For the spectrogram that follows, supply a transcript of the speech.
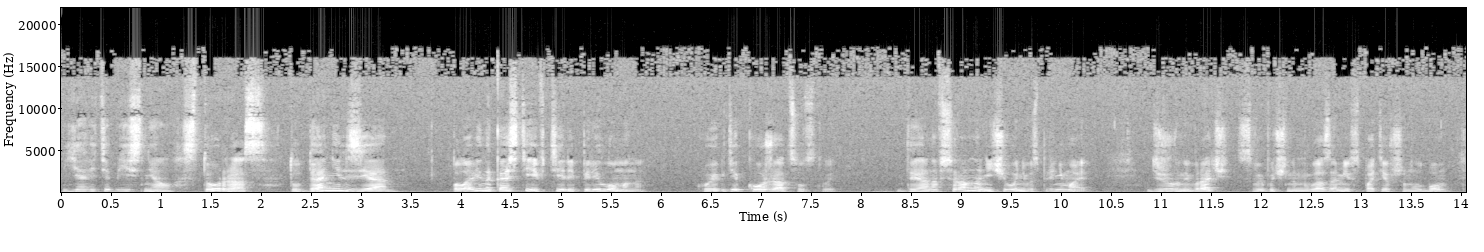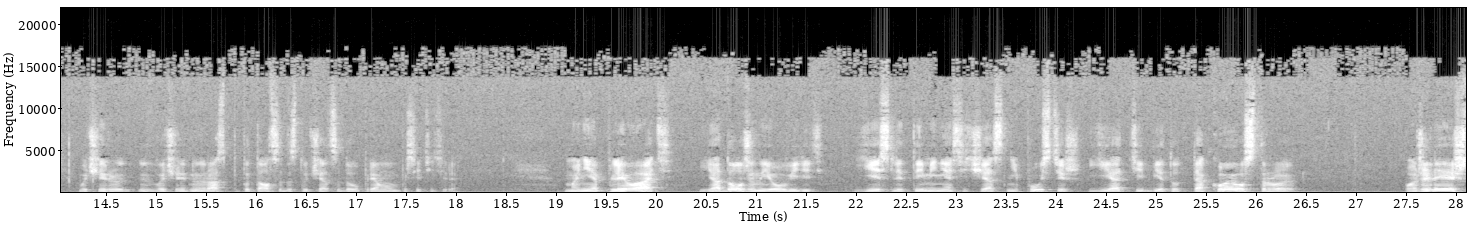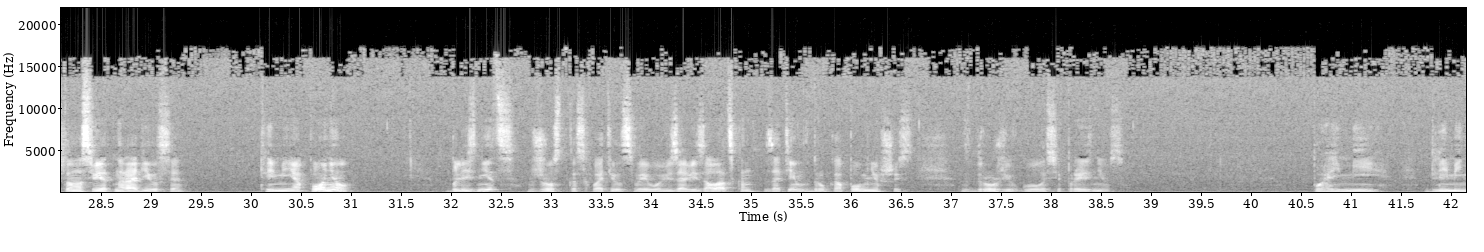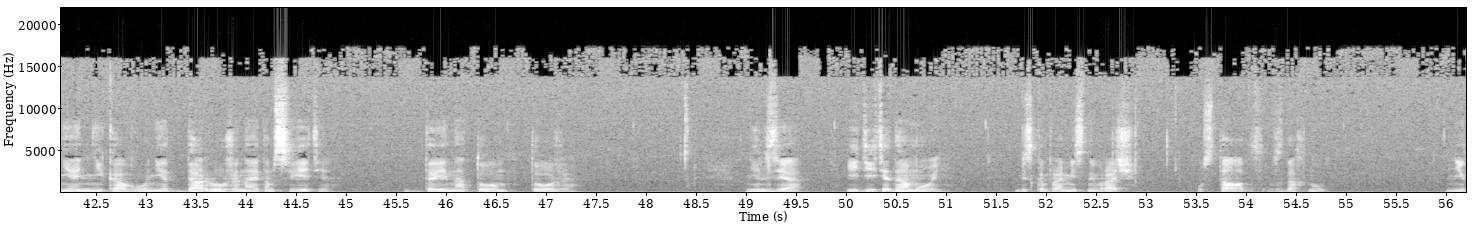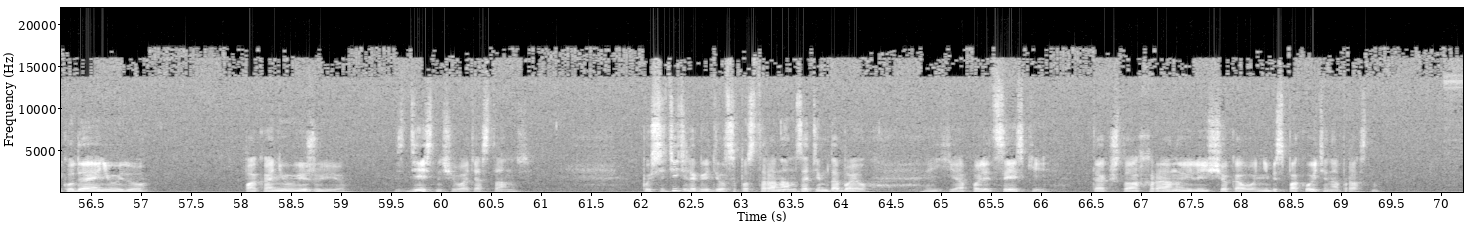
«Я ведь объяснял сто раз, туда нельзя. Половина костей в теле переломана, Кое-где кожа отсутствует. Да и она все равно ничего не воспринимает. Дежурный врач с выпученными глазами и вспотевшим лбом в, в очередной раз попытался достучаться до упрямого посетителя. «Мне плевать, я должен ее увидеть. Если ты меня сейчас не пустишь, я тебе тут такое устрою. Пожалеешь, что на свет народился. Ты меня понял?» Близнец жестко схватил своего визави за лацкан, затем вдруг, опомнившись, с дрожью в голосе произнес. «Пойми, для меня никого нет дороже на этом свете, да и на том тоже. Нельзя, идите домой». Бескомпромиссный врач устало вздохнул. «Никуда я не уйду, пока не увижу ее. Здесь ночевать останусь». Посетитель огляделся по сторонам, затем добавил. «Я полицейский, так что охрану или еще кого не беспокойте напрасно».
